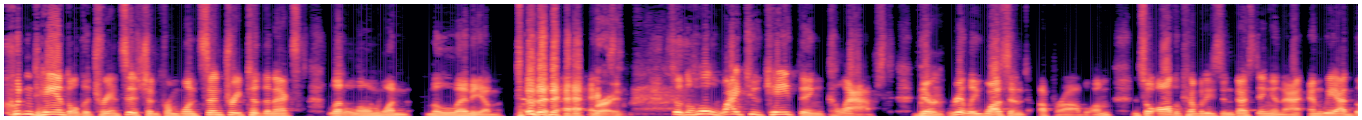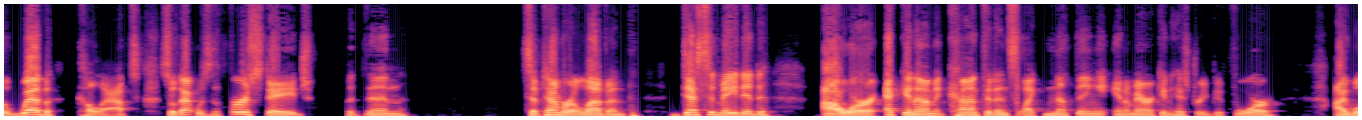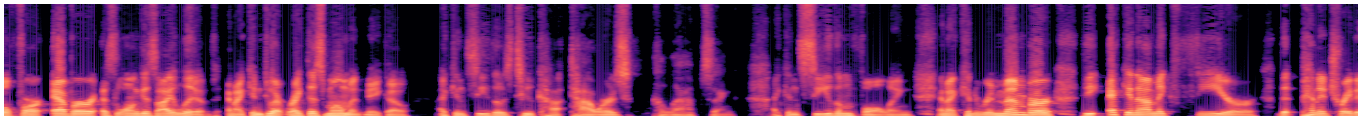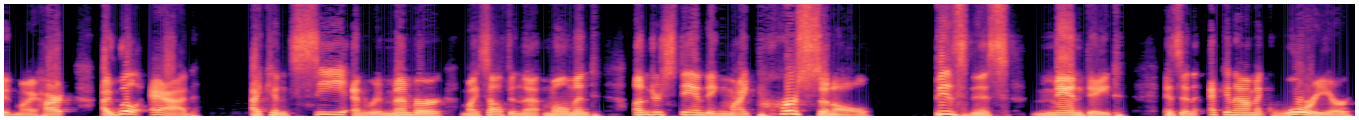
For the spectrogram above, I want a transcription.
couldn't handle the transition from one century to the next, let alone one millennium to the next. Right. So the whole Y2K thing collapsed. There Mhm. really wasn't a problem. And so all the companies investing in that, and we had the web collapse. So that was the first stage. But then September 11th decimated our economic confidence like nothing in American history before. I will forever, as long as I live, and I can do it right this moment, Nico, I can see those two co- towers collapsing. I can see them falling. And I can remember the economic fear that penetrated my heart. I will add, I can see and remember myself in that moment, understanding my personal business mandate as an economic warrior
